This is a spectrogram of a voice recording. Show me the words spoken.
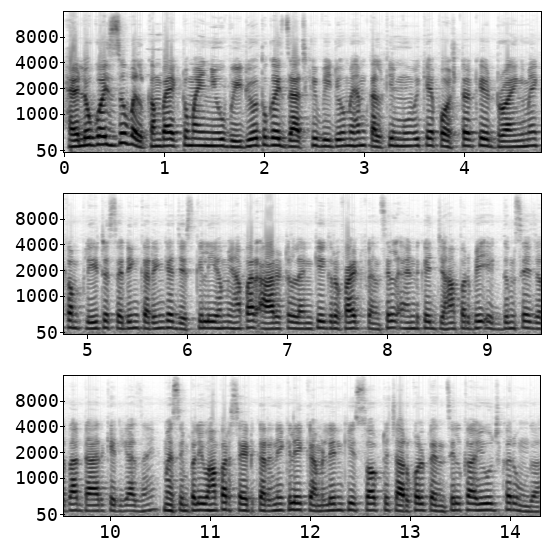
Hello guys welcome back to my new video तो गाइज़ आज की वीडियो में हम कल की मूवी के पोस्टर की ड्राइंग में कंप्लीट सेटिंग करेंगे, जिसके लिए हम यहाँ पर आर्ट लाइन की ग्राफाइट पेंसिल एंड गाइज़ जहाँ पर भी एकदम से ज़्यादा डार्क एरियाज़ हैं, मैं सिंपली वहाँ पर सेट करने के लिए कैमलिन की सॉफ्ट चारकोल पेंसिल का यूज़ करूँगा।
